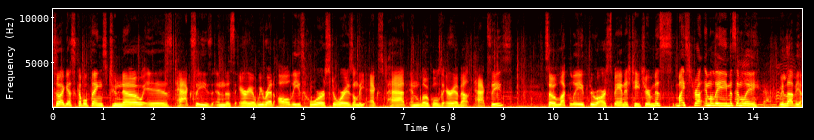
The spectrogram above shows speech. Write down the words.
So I guess a couple things to know is taxis in this area. We read all these horror stories on the expat and locals area about taxis. So luckily through our Spanish teacher, Miss Maestra Emily, Miss Emily, we love you.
